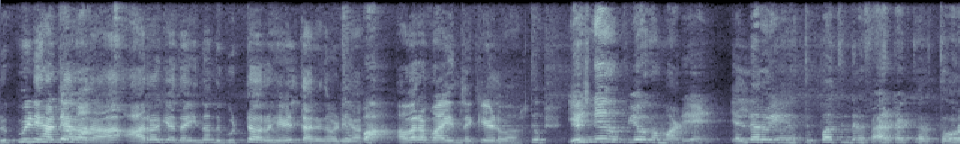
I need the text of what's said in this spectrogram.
ರುಕ್ಮಿಣಿ ಹಂಡೆ ಅವರ ಆರೋಗ್ಯದ ಇನ್ನೊಂದು ಗುಟ್ಟು ಅವರು ಹೇಳ್ತಾರೆ ನೋಡಿ ಅವರ ಬಾಯಿಂದ ಕೇಳುವ. ಎಣ್ಣೆ ಉಪಯೋಗ ಮಾಡಿ. ಎಲ್ಲರೂ ತುಪ್ಪ ತಿಂದ್ರೆ ಫ್ಯಾಟ್ ಆಗ್ತಾರೆ ತೋರ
